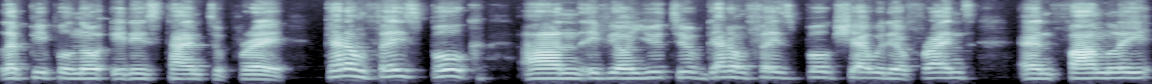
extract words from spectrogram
Let people know it is time to pray. Get on Facebook, and if you're on YouTube, get on Facebook, share with your friends and family,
